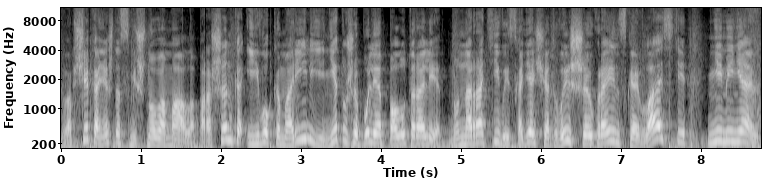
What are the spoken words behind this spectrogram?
Вообще, конечно, смешного мало. Порошенко и его комарильи нет уже более полутора лет, но нарративы, исходящие от высшей украинской власти, не меняются.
